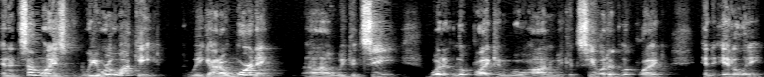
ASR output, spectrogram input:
And in some ways, we were lucky. We got a warning. Uh, we could see what it looked like in Wuhan. We could see what it looked like in Italy.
